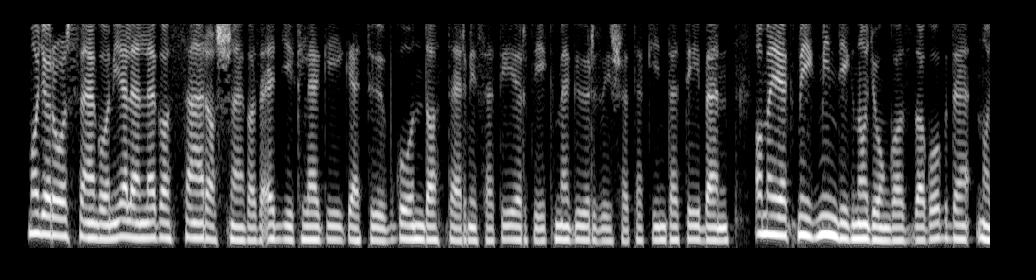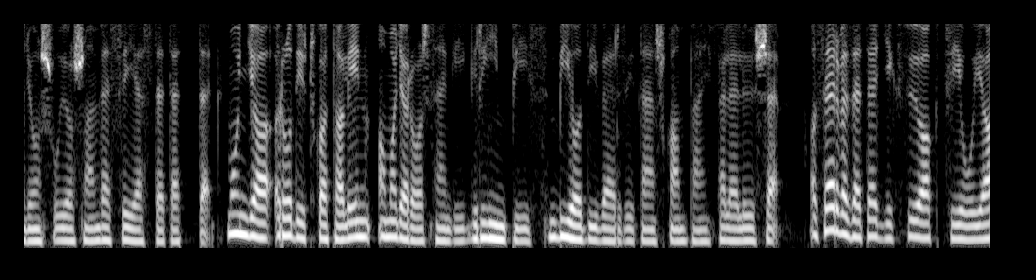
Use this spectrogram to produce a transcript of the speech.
Magyarországon jelenleg a szárasság az egyik legégetőbb gond a természeti érték megőrzése tekintetében, amelyek még mindig nagyon gazdagok, de nagyon súlyosan veszélyeztetettek. Mondja Rodics Katalin, a magyarországi Greenpeace biodiverzitás kampány felelőse. A szervezet egyik fő akciója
